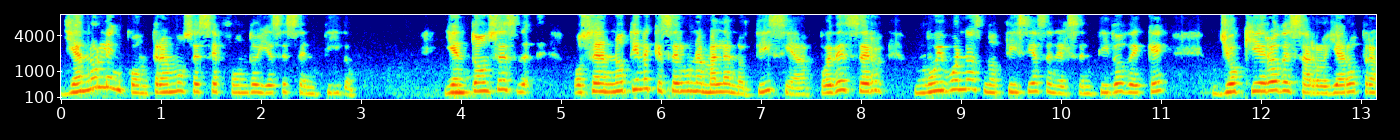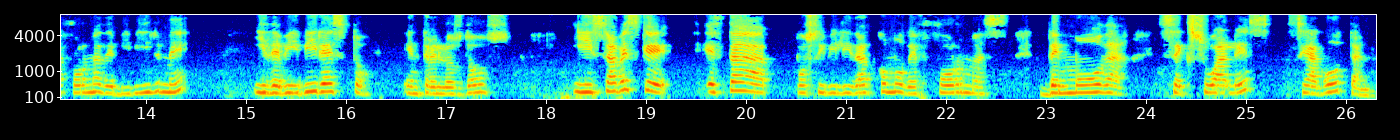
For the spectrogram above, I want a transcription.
ya no le encontramos ese fondo y ese sentido. Y entonces, o sea, no tiene que ser una mala noticia, puede ser muy buenas noticias en el sentido de que yo quiero desarrollar otra forma de vivirme y de vivir esto entre los dos. Y sabes que esta posibilidad como de formas de moda sexuales se agotan.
